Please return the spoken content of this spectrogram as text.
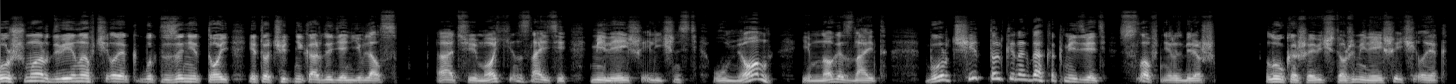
Уж Мордвинов человек будто занятой, и тот чуть не каждый день являлся. А Тимохин, знаете, милейшая личность, умен и много знает. Бурчит только иногда, как медведь, слов не разберешь. Лукашевич тоже милейший человек.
